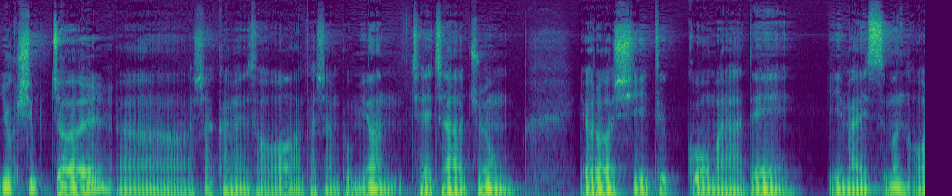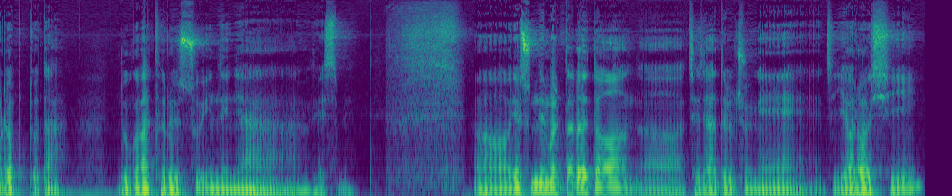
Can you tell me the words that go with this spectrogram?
60절 어, 시작하면서 다시 한번 보면 제자 중 여럿이 듣고 말하되 이 말씀은 어렵도다. 누가 들을 수 있느냐 되어 있습니다. 어, 예수님을 따르던 어, 제자들 중에 여럿이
